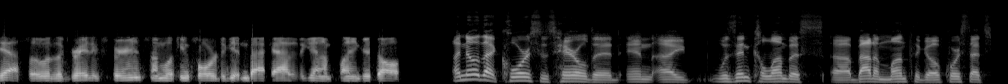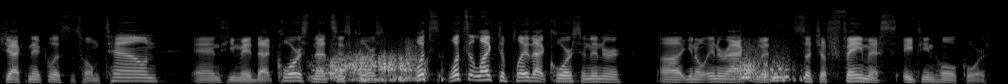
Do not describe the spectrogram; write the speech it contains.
yeah, so it was a great experience. I'm looking forward to getting back at it again. I'm playing good golf. I know that course is heralded, and I was in Columbus uh, about a month ago. Of course, that's Jack Nicklaus's hometown, and he made that course, and that's his course. What's what's it like to play that course and inter, uh, you know, interact with such a famous 18-hole course?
